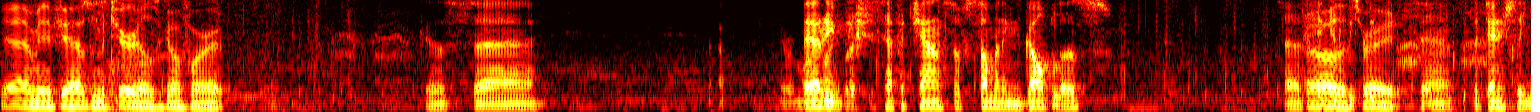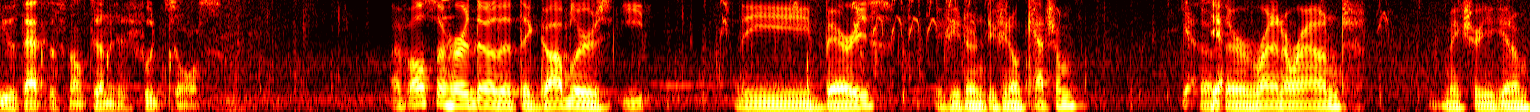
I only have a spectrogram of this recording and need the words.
Yeah, I mean, if you have the materials, go for it. Because uh, they were more berry like- bushes have a chance of summoning gobblers. So I figured Oh, that's we right. could uh, potentially use that as an alternative food source. I've also heard though that the gobblers eat the berries if you don't if you don't catch them. Yes. So if Yeah. they're running around, make sure you get them.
